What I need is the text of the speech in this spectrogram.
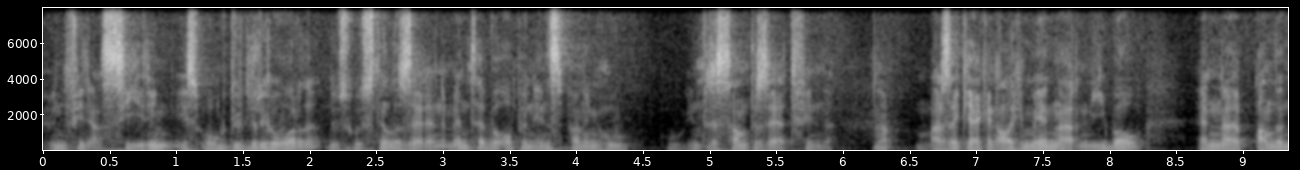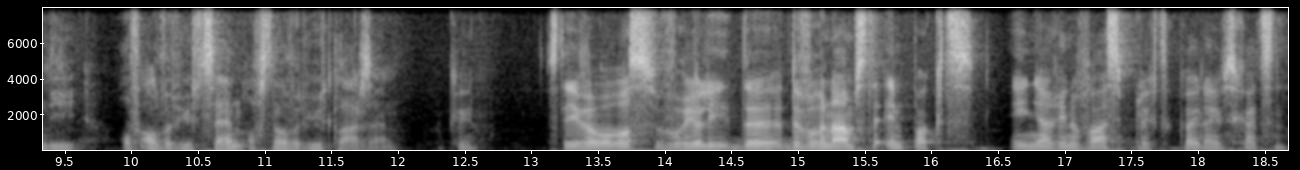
hun financiering is ook duurder geworden. Dus hoe sneller zij rendement hebben op hun inspanning, hoe hoe interessanter zij het vinden. Ja. Maar zij kijken algemeen naar nieuwbouw en uh, panden die of al verhuurd zijn of snel verhuurklaar zijn. Oké. Okay. Steven, wat was voor jullie de, de voornaamste impact? Eén jaar renovatieplicht, kan je dat even schetsen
